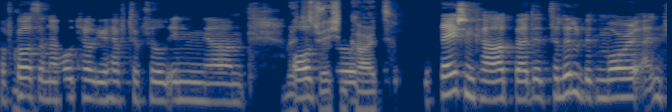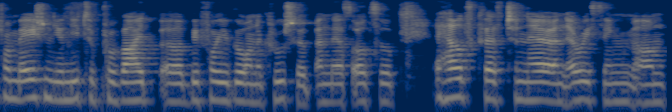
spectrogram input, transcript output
Of mm. course in a hotel you have to fill in um, registration card station card, but it's a little bit more information you need to provide uh, before you go on a cruise ship. And there's also a health questionnaire and everything. Um,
